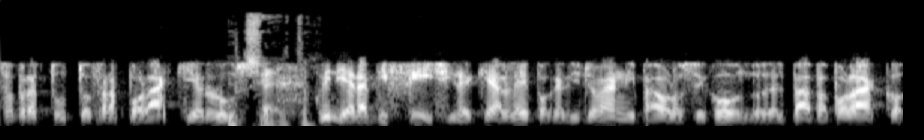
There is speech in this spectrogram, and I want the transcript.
soprattutto fra polacchi e russi. Certo. Quindi era difficile che all'epoca di Giovanni Paolo II, del Papa polacco,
